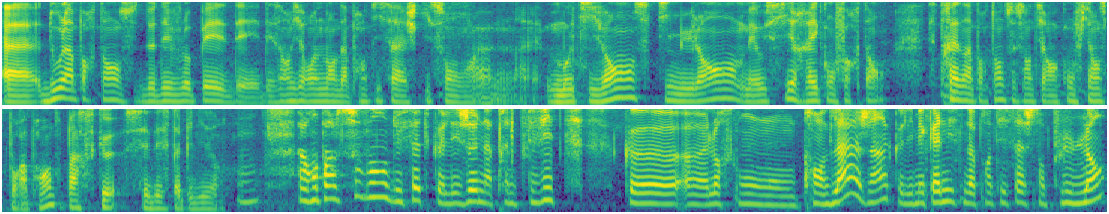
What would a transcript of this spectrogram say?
Euh, d'où l'importance de développer des, des environnements d'apprentissage qui sont motivants, stimulants, mais aussi réconfortants. C'est très important de se sentir en confiance pour apprendre parce que c'est déstabilisant. Alors on parle souvent du fait que les jeunes apprennent plus vite que euh, lorsqu'on prend de l'âge, hein, que les mécanismes d'apprentissage sont plus lents.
